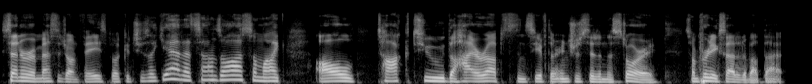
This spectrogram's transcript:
sent her a message on Facebook and she's like, Yeah, that sounds awesome. Like I'll talk to the higher ups and see if they're interested in the story. So I'm pretty excited about that.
